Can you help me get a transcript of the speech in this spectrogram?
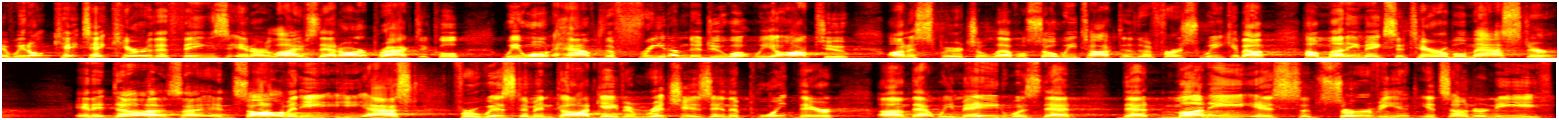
If we don't take care of the things in our lives that are practical, we won't have the freedom to do what we ought to on a spiritual level. So, we talked in the first week about how money makes a terrible master. And it does. And Solomon, he, he asked for wisdom, and God gave him riches. And the point there um, that we made was that, that money is subservient, it's underneath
